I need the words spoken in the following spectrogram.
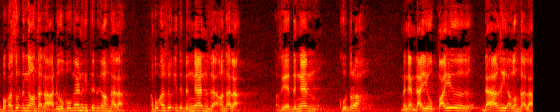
Apa maksud dengan Allah Ta'ala ada hubungan kita dengan Allah Ta'ala apa maksud kita dengan zat Allah Ta'ala maksudnya dengan kudrah dengan daya upaya dari Allah Ta'ala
